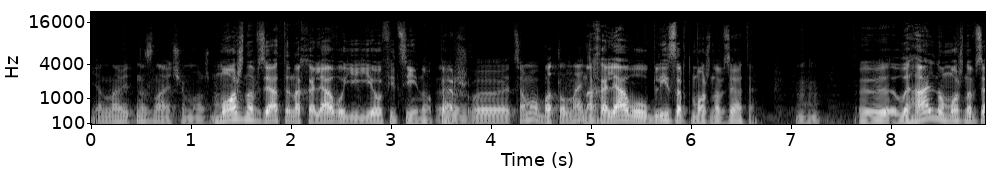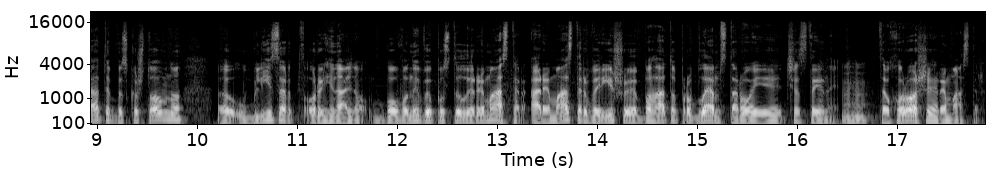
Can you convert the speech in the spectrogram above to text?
Я навіть не знаю, чи можна. Можна взяти на халяву її офіційно. Е, Першу. В цьому Battle.net? На халяву у Blizzard можна взяти. Угу. Легально можна взяти безкоштовно у Blizzard оригінально, бо вони випустили ремастер, а ремастер вирішує багато проблем старої частини. Угу. Це хороший ремастер.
